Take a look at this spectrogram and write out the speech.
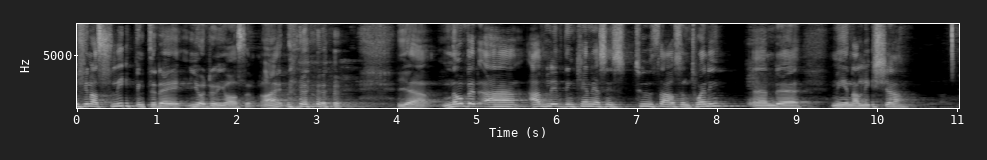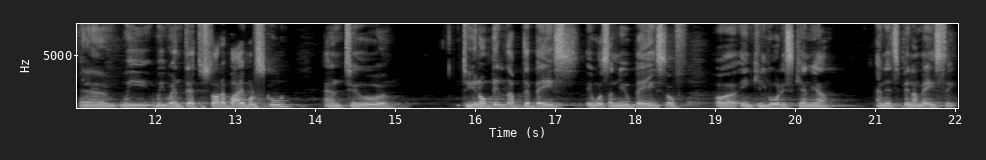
if you're not sleeping today, you're doing awesome, right? yeah. No, but uh, I've lived in Kenya since 2020 and uh, me and Alicia, um, we, we went there to start a Bible school and to, to, you know, build up the base. It was a new base of, uh, in Kilgoris, Kenya. And it's been amazing.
